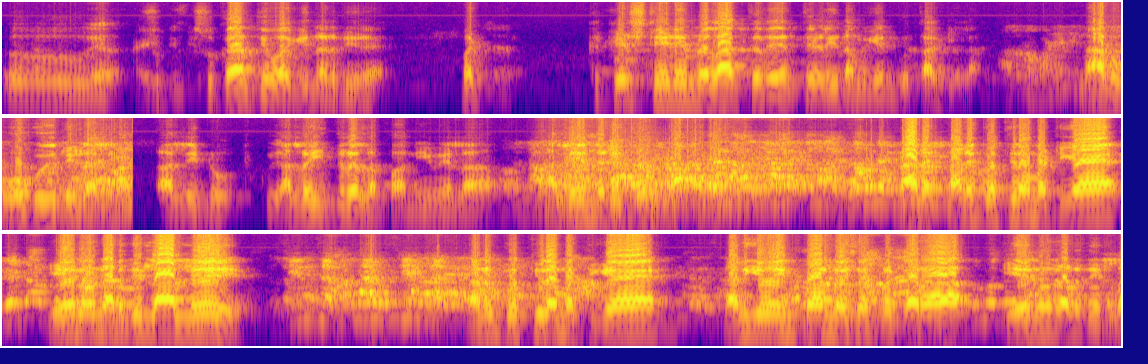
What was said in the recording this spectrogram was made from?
ಆ, ಸು- ಸುಖಾಂತ್ಯವಾಗಿ ನಡೆದಿದೆ. ಬಟ್ ಕ್ರಿಕೆಟ್ ಸ್ಟೇಡಿಯಂ ನಲ್ಲಿ ಆಗ್ತದೆ ಅಂತ ಹೇಳಿ ನಮ್ಗೇನ್ ಗೊತ್ತಾಗ್ಲಿಲ್ಲ. ನಾನು ಹೋಗೂ ಇರ್ಲಿಲ್ಲ ಅಲ್ಲಿ. ಅಲ್ಲಿ ಅಲ್ಲ ಇದ್ರಲ್ಲಪ್ಪ ನೀವೆಲ್ಲ. ಅಲ್ಲೇನ್ ನಡೀತು. ನಾನು ನನಗ್ ಗೊತ್ತಿರೋ ಮಟ್ಟಿಗೆ ಏನು ನಡೆದಿಲ್ಲ ಅಲ್ಲಿ. ನನಗ್ ಗೊತ್ತಿರೋ ಮಟ್ಟಿಗೆ ನನಗಿರೋ ಇನ್ಫಾರ್ಮೇಶನ್ ಪ್ರಕಾರ ಏನು ನಡೆದಿಲ್ಲ.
